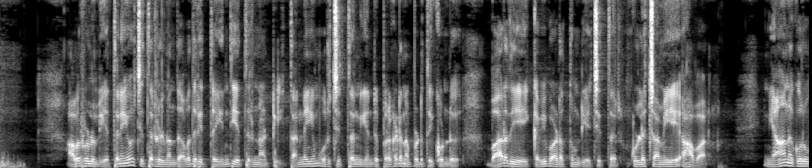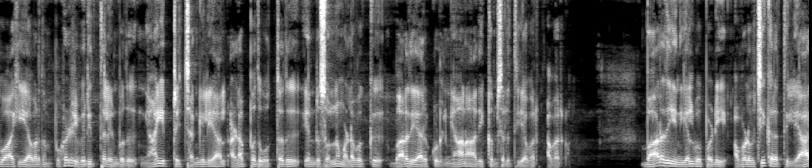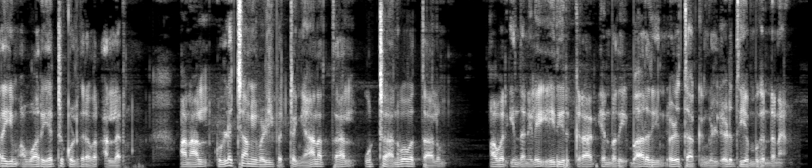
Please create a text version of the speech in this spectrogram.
அவர்களுள் எத்தனையோ சித்தர்கள் வந்து அவதரித்த இந்திய திருநாட்டில் தன்னையும் ஒரு சித்தன் என்று பிரகடனப்படுத்தி கொண்டு பாரதியை கவிபாட தூண்டிய சித்தர் குள்ளச்சாமியே ஆவார். ஞான குருவாகி அவர்தம் புகழை விரித்தல் என்பது ஞாயிற்றைச் சங்கிலியால் அளப்பது ஒத்தது என்று சொல்லும் அளவுக்கு பாரதியாருக்குள் ஞான ஆதிக்கம் செலுத்தியவர் அவர். பாரதியின் இயல்புப்படி அவ்வளவு சீக்கிரத்தில் யாரையும் அவ்வாறு ஏற்றுக்கொள்கிறவர் அல்லர். ஆனால் குள்ளச்சாமி வழிபெற்ற ஞானத்தால் உற்ற அனுபவத்தாலும் அவர் இந்த நிலை எய்தியிருக்கிறார் என்பதை பாரதியின் எழுத்தாக்கங்கள் எடுத்து எம்புகின்றன.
